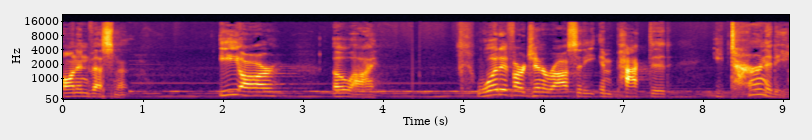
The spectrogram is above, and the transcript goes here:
on investment. E R O I. What if our generosity impacted eternity?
